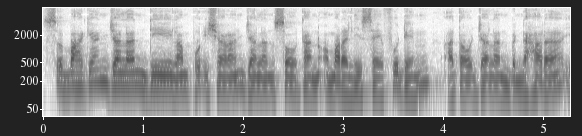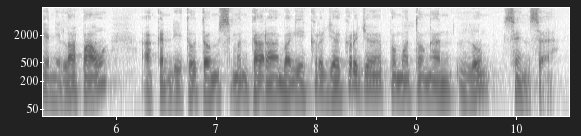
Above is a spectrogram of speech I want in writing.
Sebahagian jalan di lampu isyarat Jalan Sultan Omar Ali Saifuddin atau Jalan Bendahara yang Lapau akan ditutup sementara bagi kerja-kerja pemotongan lum sensor.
